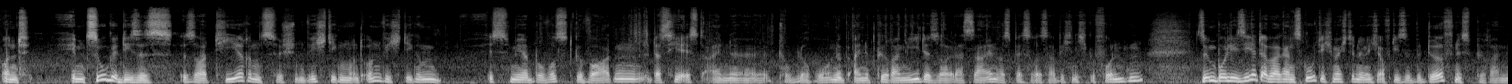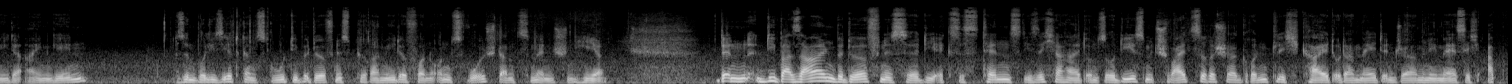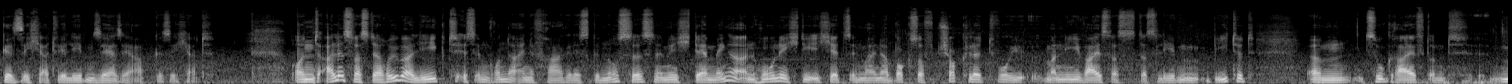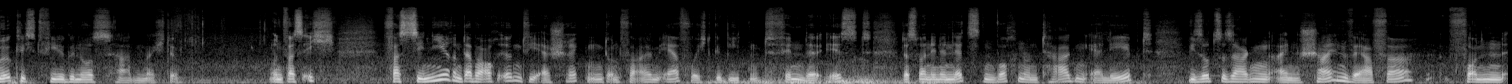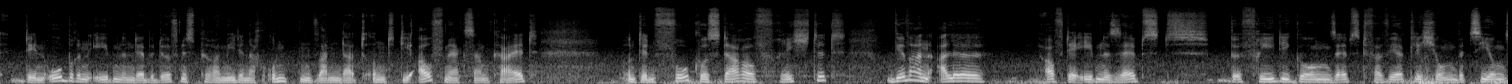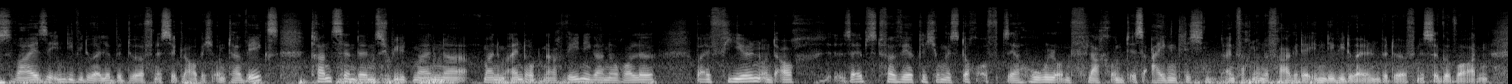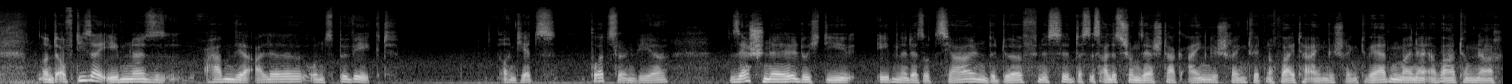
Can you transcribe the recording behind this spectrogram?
Und im Zuge dieses Sortieren zwischen Wichtigem und Unwichtigem ist mir bewusst geworden, dass hier ist eine Toblerone, eine Pyramide soll das sein. Was Besseres habe ich nicht gefunden. Symbolisiert aber ganz gut, ich möchte nämlich auf diese Bedürfnispyramide eingehen. Symbolisiert ganz gut die Bedürfnispyramide von uns Wohlstandsmenschen hier. Denn die basalen Bedürfnisse, die Existenz, die Sicherheit und so, die ist mit schweizerischer Gründlichkeit oder Made in Germany mäßig abgesichert. Wir leben sehr, sehr abgesichert. Und alles, was darüber liegt, ist im Grunde eine Frage des Genusses, nämlich der Menge an Honig, die ich jetzt in meiner Box of Chocolate, wo man nie weiß, was das Leben bietet, ähm, zugreift und möglichst viel Genuss haben möchte. Und was ich faszinierend, aber auch irgendwie erschreckend und vor allem ehrfurchtgebietend finde, ist, dass man in den letzten Wochen und Tagen erlebt, wie sozusagen ein Scheinwerfer von den oberen Ebenen der Bedürfnispyramide nach unten wandert und die Aufmerksamkeit und den Fokus darauf richtet. Wir waren alle auf der Ebene Selbstbefriedigung, Selbstverwirklichung beziehungsweise individuelle Bedürfnisse, glaube ich, unterwegs. Transzendenz spielt meiner, meinem Eindruck nach weniger eine Rolle bei vielen und auch Selbstverwirklichung ist doch oft sehr hohl und flach und ist eigentlich einfach nur eine Frage der individuellen Bedürfnisse geworden. Und auf dieser Ebene haben wir alle uns bewegt. Und jetzt purzeln wir sehr schnell durch die Ebene der sozialen Bedürfnisse, das ist alles schon sehr stark eingeschränkt, wird noch weiter eingeschränkt werden, meiner Erwartung nach.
